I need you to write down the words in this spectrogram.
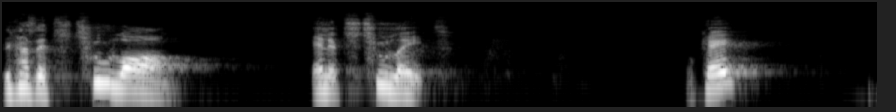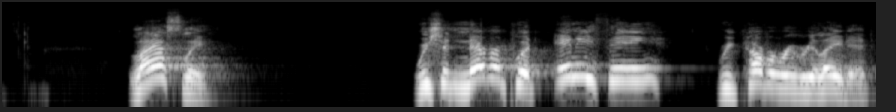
because it's too long and it's too late. Okay? Lastly, we should never put anything recovery related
